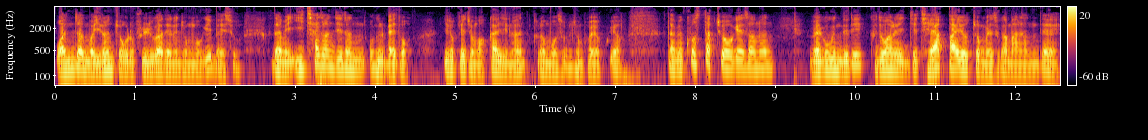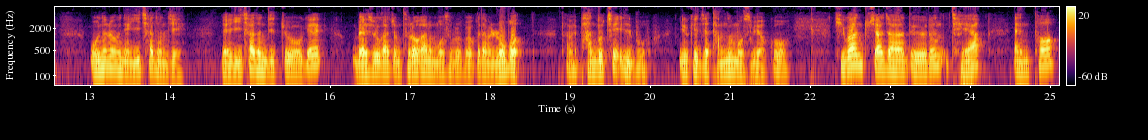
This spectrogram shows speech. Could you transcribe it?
원전 뭐 이런 쪽으로 분류가 되는 종목이 매수. 그다음에 2차 전지는 오늘 매도. 이렇게 좀 엇갈리는 그런 모습을 좀 보였고요. 그다음에 코스닥 쪽에서는 외국인들이 그동안에 이제 제약 바이오 쪽 매수가 많았는데 오늘은 그냥 2차 전지, 예, 2차 전지 쪽에 매수가 좀 들어가는 모습을 보였고 그다음에 로봇, 그다음에 반도체 일부 이렇게 이제 담는 모습이었고 기관 투자자들은 제약, 엔터,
